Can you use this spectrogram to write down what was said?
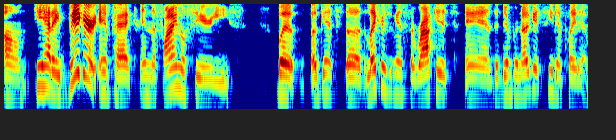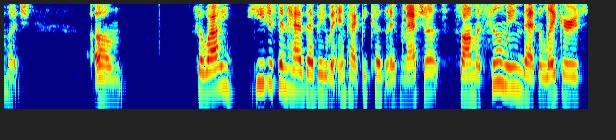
Um, he had a bigger impact in the final series, but against uh, the Lakers against the Rockets and the Denver Nuggets, he didn't play that much. Um, so while he he just didn't have that big of an impact because of matchups, so I'm assuming that the Lakers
